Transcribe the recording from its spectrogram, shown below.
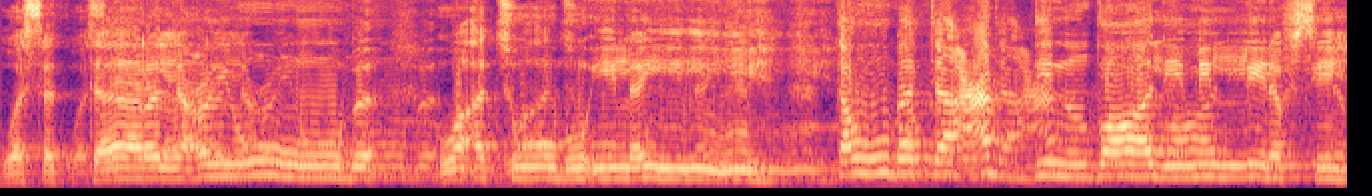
وستار العيوب وأتوب إليه. توبة عبد ظالم لنفسه.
